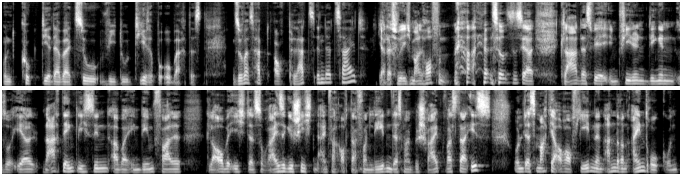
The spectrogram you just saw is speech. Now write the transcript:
und guckt dir dabei zu, wie du Tiere beobachtest. Sowas hat auch Platz in der Zeit? Ja, das will ich mal hoffen. Also es ist ja klar, dass wir in vielen Dingen so eher nachdenklich sind, aber in dem Fall glaube ich, dass so Reisegeschichten einfach auch davon leben, dass man beschreibt, was da ist und es macht ja auch auf jeden einen anderen Eindruck und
